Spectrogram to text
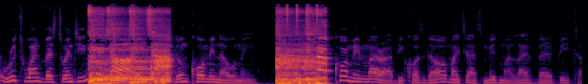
Ruth 1 verse 20. Don't call me Naomi. Call me Mara because the Almighty has made my life very bitter.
